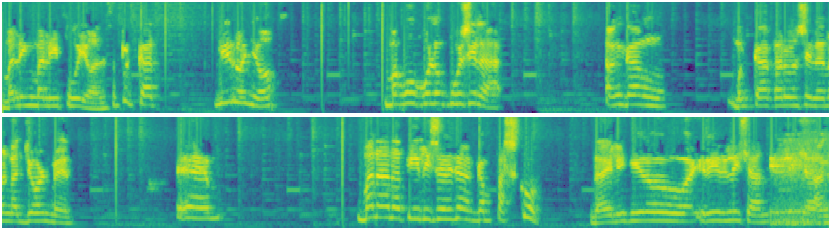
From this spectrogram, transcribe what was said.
maling-mali po yun. Sapagkat, biro nyo, makukulong po sila hanggang magkakaroon sila ng adjournment. Eh, mananatili sila dyan hanggang Pasko. Dahil hindi ro i-release yan, ang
